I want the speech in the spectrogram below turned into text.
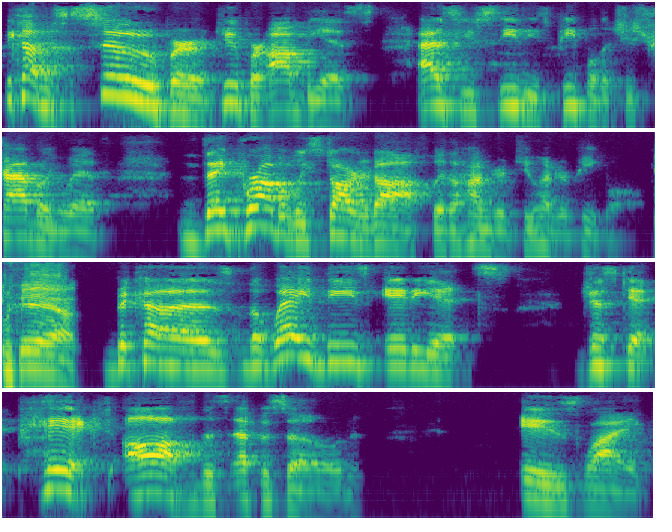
becomes super duper obvious as you see these people that she's traveling with. They probably started off with 100, 200 people. Yeah. because the way these idiots just get picked off this episode is like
